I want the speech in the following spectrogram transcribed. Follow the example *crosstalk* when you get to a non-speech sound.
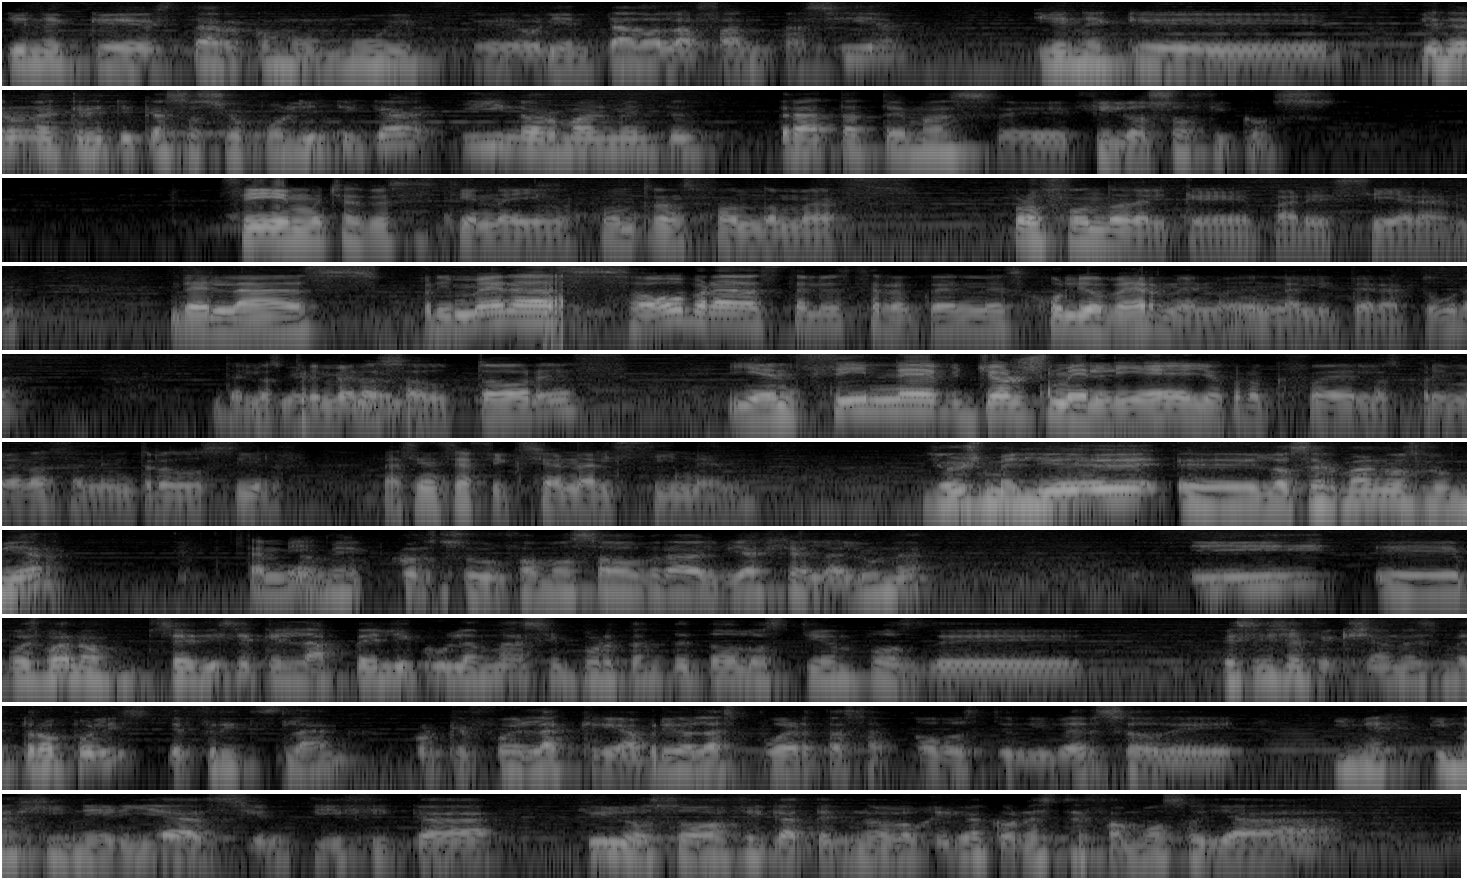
tiene que estar como muy eh, orientado a la fantasía, tiene que tener una crítica sociopolítica y normalmente trata temas eh, filosóficos. Sí, muchas veces tiene ahí un, trasfondo más profundo del que pareciera, ¿no? De las primeras obras, tal vez que recuerden, es Julio Verne, ¿no? En la literatura, de los primeros autores. Y en cine, Georges Méliès, yo creo que fue de los primeros en introducir la ciencia ficción al cine, ¿no? Georges Méliès, eh, los hermanos Lumière. También. También con su famosa obra El viaje a la luna. Y eh, pues bueno, se dice que la película más importante de todos los tiempos de, ciencia ficción es Metrópolis, de Fritz Lang, porque fue la que abrió las puertas a todo este universo de imaginería científica, filosófica, tecnológica, con este famoso ya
